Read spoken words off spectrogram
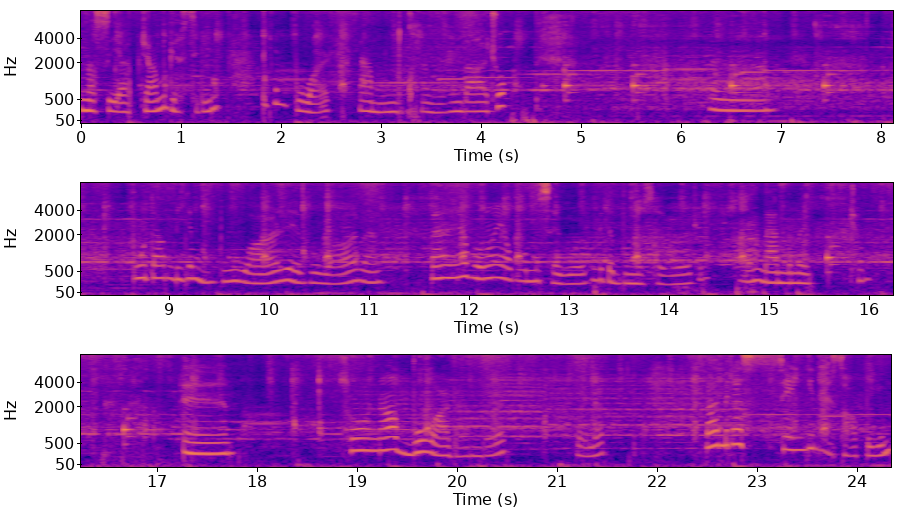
nasıl yapacağımı göstereyim. Benim bu var. Ben bunu kullanıyorum daha çok. Ee, buradan benim bu var ve bu var. Ben, ben ya bunu ya bunu seviyorum. Bir de bunu seviyorum. Ben bunu yapacağım. Ee, Sonra bu var bende. Böyle. Ben biraz zengin hesaplıyım.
